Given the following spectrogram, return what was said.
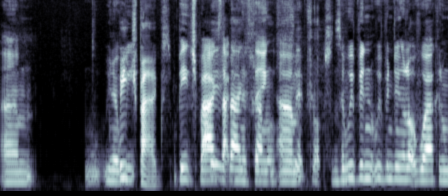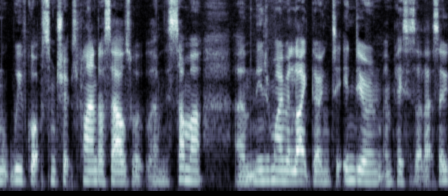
Um, w- you know, Beach we, bags. beach bags, Beach that kind of thing. travel, flip-flops and so we've been we've been doing a lot of work, and we've got some trips planned ourselves um, this summer. Um, me and Jemima like going to India and, and places like that. So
